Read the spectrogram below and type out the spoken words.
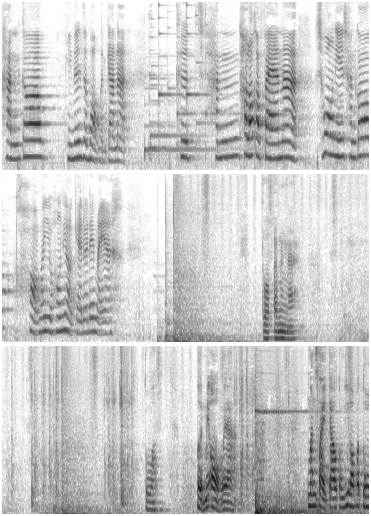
ฉันก็มีเรื่องจะบอกเหมือนกันอะคือฉันทะเลาะกับแฟนน่ะ ช่วงนี้ฉันก็ขอมาอยู่ห้องเดียวกับแกด้วยได้ไหมอะตัวแป๊บนึงนะ ตัว เปิดไม่ออกเลยอะ มันใส่กาวตรงที่ล็อกประตู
